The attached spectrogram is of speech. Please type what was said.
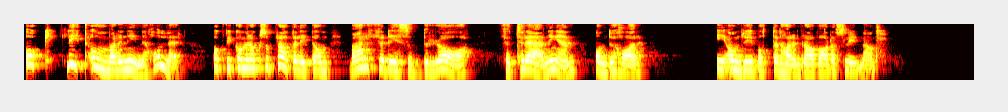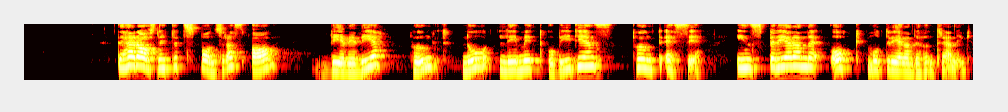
och lite om vad den innehåller. Och vi kommer också prata lite om varför det är så bra för träningen om du, har, om du i botten har en bra vardagslydnad. Det här avsnittet sponsras av www.nolimitobedience.se Inspirerande och motiverande hundträning.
